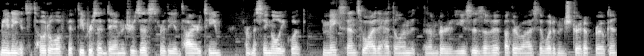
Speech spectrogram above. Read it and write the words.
meaning it's a total of 50% damage resist for the entire team from a single equip. It makes sense why they had to limit the number of uses of it, otherwise it would have been straight up broken.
